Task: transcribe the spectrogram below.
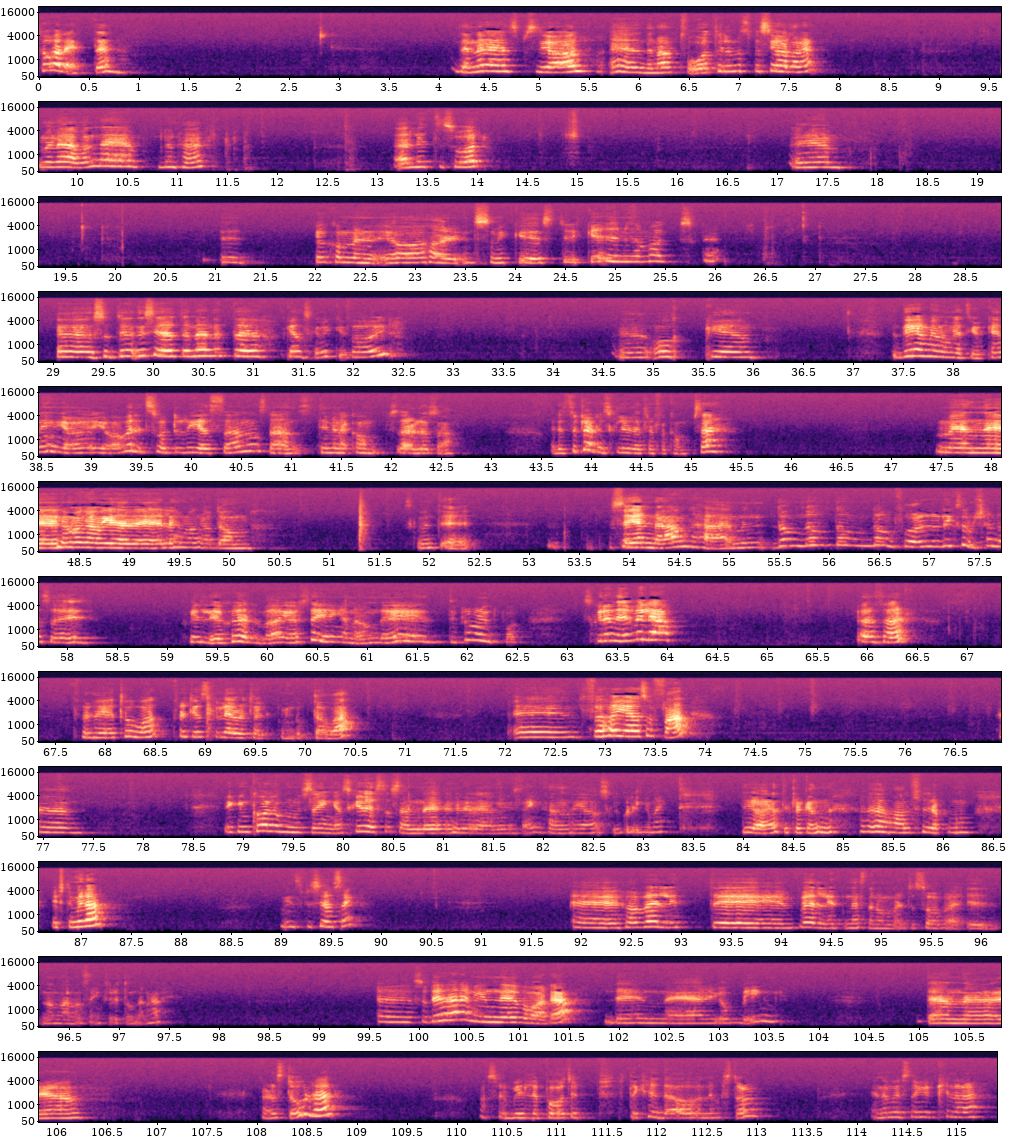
toaletten. Den är special. Eh, den har två till och med specialare. Men även eh, den här är lite svår. Ehm. Eh, jag, kommer, jag har inte så mycket styrka i mina magmuskler. Eh, så det, ni ser att den är lite, ganska mycket förhöjd. Eh, och eh, det jag menar med att jag kan inte- jag, jag har väldigt svårt att resa någonstans till mina kompisar eller så. Och det är såklart jag skulle vilja träffa kompisar. Men eh, hur många av er, eller hur många av dem, ska vi inte säga namn här, men de, de, de, de får liksom känna sig skyldiga själva. Jag säger inga namn, det, är- det beror inte på. Skulle ni vilja göra så här? För att höja toan, för att jag skulle ha kunna min på toa. Eh, för att höja soffan. Eh, vi kan kolla på min säng. Jag ska visa sen eh, hur det är med min säng sen när jag ska gå och lägga mig. Det gör jag inte klockan eh, halv fyra på eftermiddagen. Min specialsäng. Eh, har väldigt, eh, väldigt nästan omöjligt att sova i någon annan säng förutom den här. Eh, så det här är min eh, vardag. Den är jobbig. Den är... Eh, uh, har en stol här. Massor av bilder på typ Takida och Neverstorm. En av mina snygga killar.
